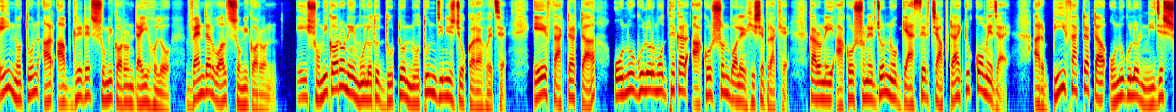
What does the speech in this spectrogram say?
এই নতুন আর আপগ্রেডের সমীকরণটাই হল ভ্যান্ডারওয়ালস সমীকরণ। এই সমীকরণে মূলত দুটো নতুন জিনিস যোগ করা হয়েছে। এ ফ্যাক্টরটা অণুগুলোর মধ্যেকার আকর্ষণ বলের হিসেব রাখে, কারণ এই আকর্ষণের জন্য গ্যাসের চাপটা একটু কমে যায়। আর বি ফ্যাক্টরটা অণুগুলোর নিজস্ব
